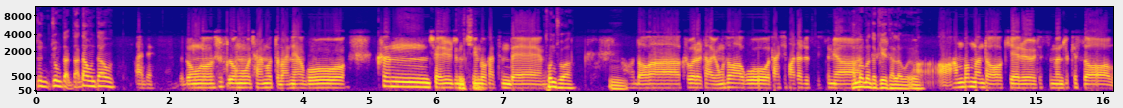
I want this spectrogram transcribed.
좀, 좀, 따, 따- 다운, 다운. 아, 네. 너무 슬- 너무 잘못도 많이 하고 큰 죄를 좀 그렇지. 지은 것 같은데 톤 좋아. 음. 어, 너가 그거를 다 용서하고 다시 받아줄 수 있으면 한 번만 더 기회 달라고요. 어, 어, 한 번만 더 기회를 줬으면 좋겠어.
